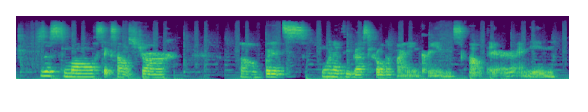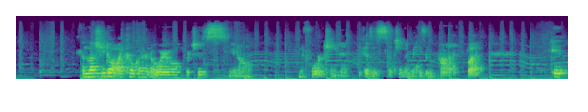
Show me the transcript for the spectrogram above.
This is a small 6 ounce jar um, but it's one of the best curl defining creams out there. I mean, unless you don't like coconut oil, which is, you know, unfortunate because it's such an amazing product, but it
